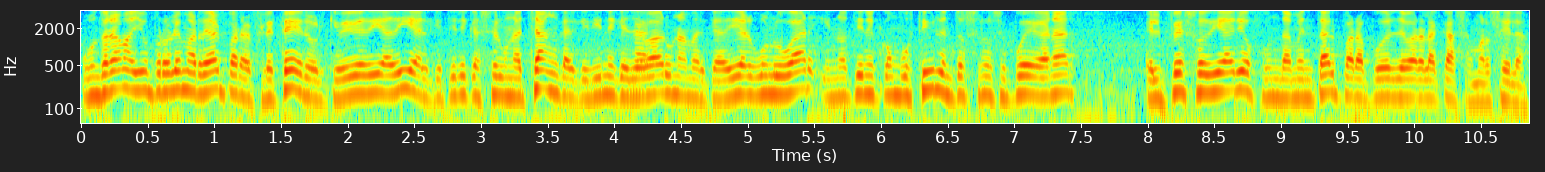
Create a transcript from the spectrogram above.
Un drama y un problema real para el fletero, el que vive día a día, el que tiene que hacer una chanca, el que tiene que llevar una mercadería a algún lugar y no tiene combustible, entonces no se puede ganar el peso diario fundamental para poder llevar a la casa, Marcela.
